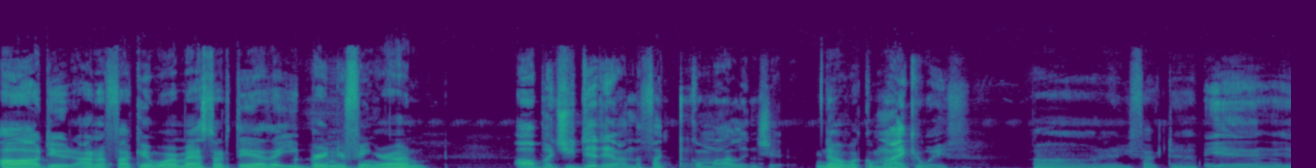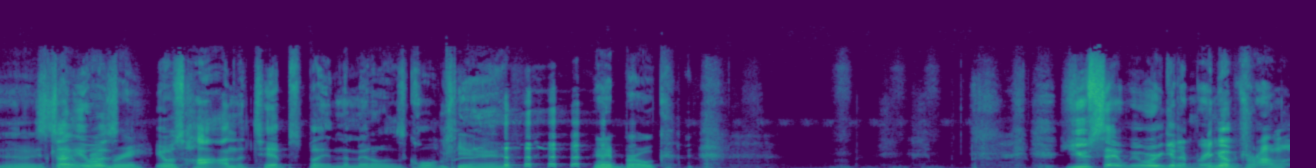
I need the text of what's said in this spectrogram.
Oh, dude, on a fucking warm ass tortilla that you burn your finger on? Oh, but you did it on the fucking comal and shit. No, what come on? Microwave. Oh, no, you fucked up. Yeah, it's so it was it was hot on the tips, but in the middle it was cold. Yeah, and it broke. You said we were gonna bring up drama.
